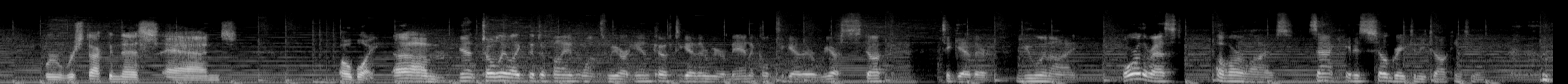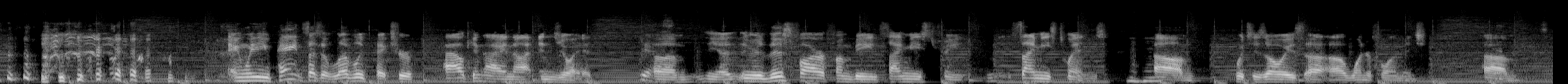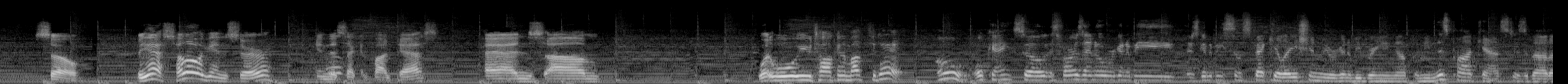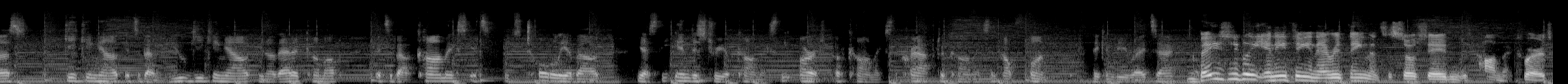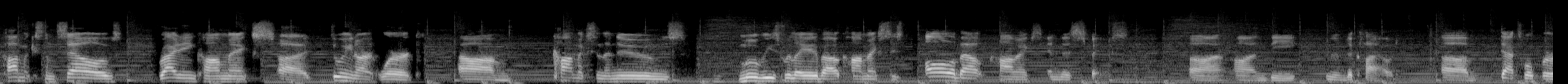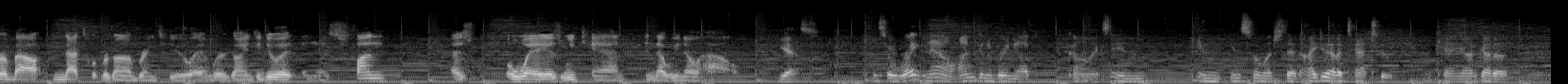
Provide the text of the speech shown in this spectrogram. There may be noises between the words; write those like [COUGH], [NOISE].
we're, we're stuck in this, and oh boy. Um, Yeah, totally like the Defiant Ones. We are handcuffed together, we are manacled together, we are stuck together, you and I, for the rest of our lives. Zach, it is so great to be talking to you. [LAUGHS] and when you paint such a lovely picture, how can I not enjoy it? Yes. Um, you know, we're this far from being Siamese, twin, Siamese twins, Mhm. um, which is always a, a wonderful image. Um, so, but yes, hello again, sir, in the second podcast. And um, what, what were you talking about today? Oh, okay. So as far as I know, we're going to be there's going to be some speculation we were going to be bringing up. I mean, this podcast is about us geeking out. It's about you geeking out. You know that had come up. It's about comics. It's it's totally about yes, the industry of comics, the art of comics, the craft of comics, and how fun they can be. Right, Zach? Basically, anything and everything that's associated with comics, where it's comics themselves, writing comics, uh, doing artwork, um, comics in the news, movies related about comics, is all about comics in this space uh, on the the cloud. Um, that's what we're about, and that's what we're going to bring to you, and we're going to do it in as fun as a way as we can, and that we know how. Yes. And so right now I'm going to bring up comics in in in so much that I do have a tattoo. Okay, I've got a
